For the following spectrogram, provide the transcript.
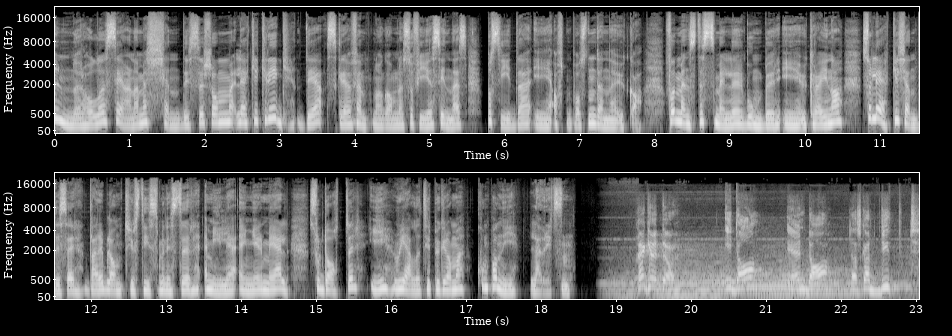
underholde seerne med kjendiser som leker krig. Det skrev 15 år gamle Sofie Sinnes på side i Aftenposten denne uka. For mens det smeller bomber i Ukraina, så leker kjendiser, deriblant justisminister Emilie Enger Mehl, soldater i reality-programmet Kompani Lauritzen. Rekrutter! I dag er en dag der skal dypt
